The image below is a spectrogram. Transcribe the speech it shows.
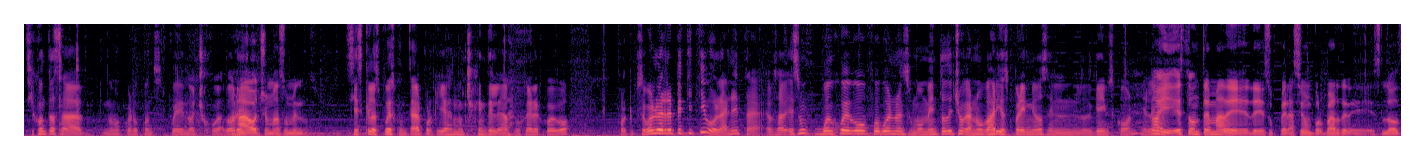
Si juntas a, no me acuerdo cuántos se pueden, 8 jugadores. Ajá, 8 más o menos. Si es que los puedes juntar porque ya mucha gente le da flojera el juego. Porque se vuelve repetitivo, la neta. O sea, es un buen juego, fue bueno en su momento. De hecho, ganó varios premios en los Gamescom. No, año- y esto es un tema de, de superación por parte de Sloth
